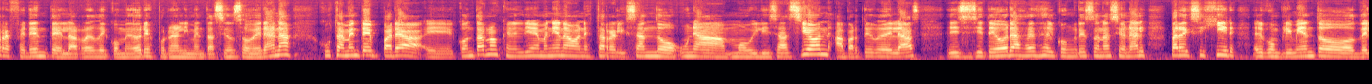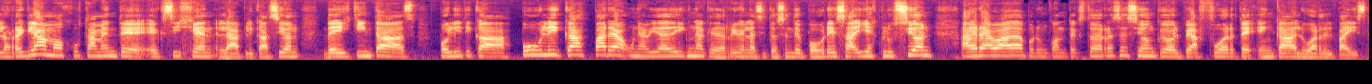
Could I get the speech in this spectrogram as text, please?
referente de la red de comedores por una alimentación soberana, justamente para eh, contarnos que en el día de mañana van a estar realizando una movilización a partir de las 17 horas desde el Congreso Nacional para exigir el cumplimiento de los reclamos. Justamente exigen la aplicación de distintas políticas públicas para una vida digna que derriben la situación de pobreza y exclusión agravada por un contexto de recesión que golpea fuerte en cada lugar del país.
